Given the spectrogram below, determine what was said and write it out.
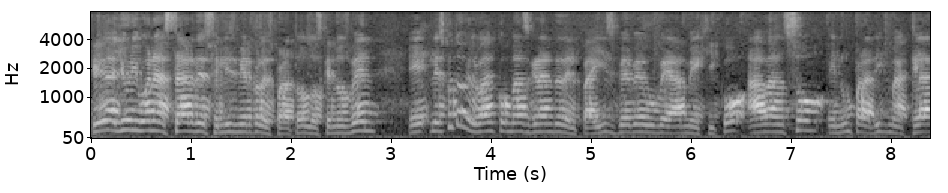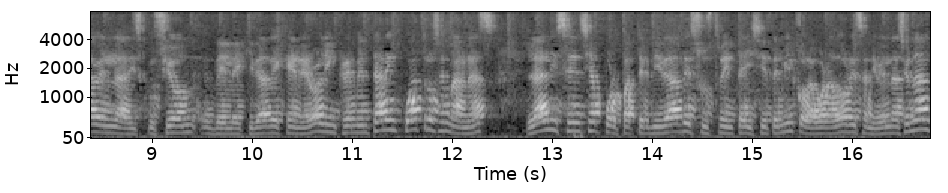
Querida Yuri, buenas tardes, feliz miércoles para todos los que nos ven. Eh, les cuento que el banco más grande del país, BBVA México, avanzó en un paradigma clave en la discusión de la equidad de género al incrementar en cuatro semanas la licencia por paternidad de sus 37 mil colaboradores a nivel nacional.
